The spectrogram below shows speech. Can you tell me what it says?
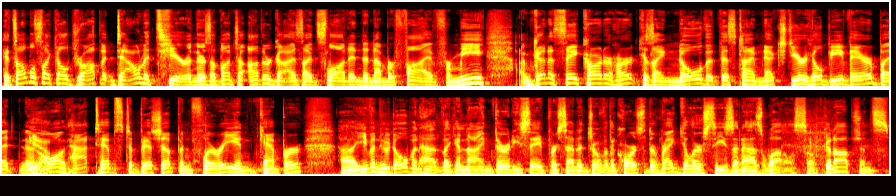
it's almost like I'll drop it down a tier, and there's a bunch of other guys I'd slot into number five. For me, I'm gonna say Carter Hart because I know that this time next year he'll be there. But you yeah. know, hat tips to Bishop and Fleury and Kuemper. Uh, even Khudobin had like a 930 save percentage over the course of the regular season as well. So good options.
